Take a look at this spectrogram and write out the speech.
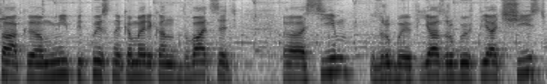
Так, е, мій підписник American 27 зробив. Я зробив 5-6.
